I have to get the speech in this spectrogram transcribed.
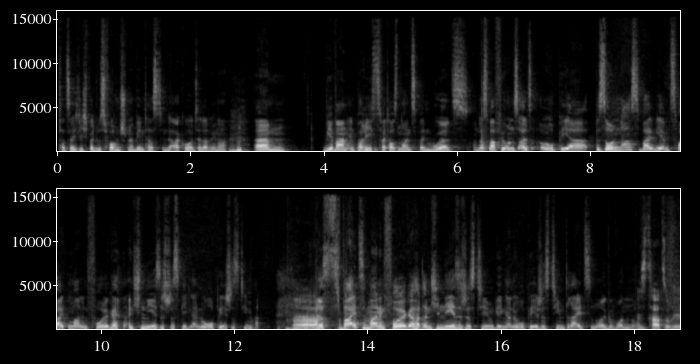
tatsächlich, weil du es vorhin schon erwähnt hast, in der Arco Hotel Arena. Mhm. Ähm, wir waren in Paris 2019 bei den Worlds. Und das war für uns als Europäer besonders, weil wir im zweiten Mal in Folge ein chinesisches gegen ein europäisches Team hatten. Ah. Das zweite Mal in Folge hat ein chinesisches Team gegen ein europäisches Team 3 zu 0 gewonnen. Es tat so weh.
